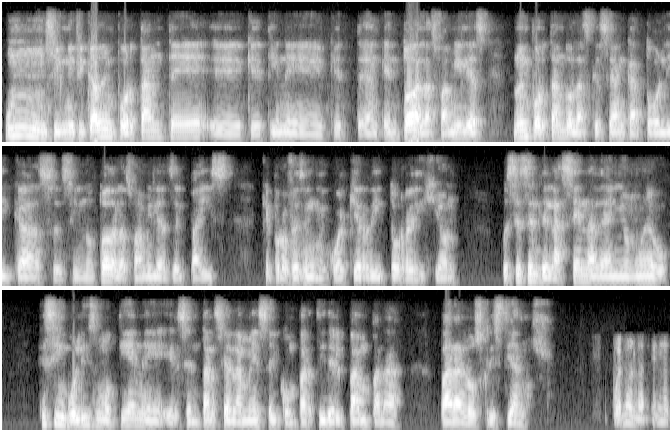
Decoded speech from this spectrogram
Un significado importante eh, que tiene que en todas las familias, no importando las que sean católicas, sino todas las familias del país, que profesen en cualquier rito o religión, pues es el de la cena de Año Nuevo. ¿Qué simbolismo tiene el sentarse a la mesa y compartir el pan para, para los cristianos? Bueno, en la,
